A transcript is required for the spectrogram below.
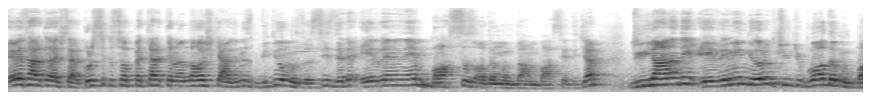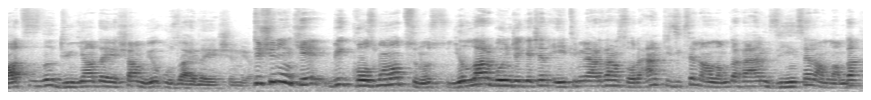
Evet arkadaşlar, Kuru Sıkı Sohbetler kanalına hoş geldiniz. Videomuzda sizlere evrenin en bahtsız adamından bahsedeceğim. Dünyanın değil, evrenin diyorum çünkü bu adamın bahtsızlığı dünyada yaşanmıyor, uzayda yaşanıyor. Düşünün ki bir kozmonotsunuz. Yıllar boyunca geçen eğitimlerden sonra hem fiziksel anlamda hem zihinsel anlamda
